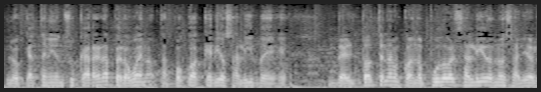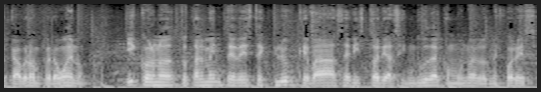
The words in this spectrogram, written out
lo que ha tenido en su carrera, pero bueno, tampoco ha querido salir de, del Tottenham. Cuando pudo haber salido, no salió el cabrón, pero bueno. Ícono totalmente de este club que va a hacer historia sin duda como uno de los mejores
